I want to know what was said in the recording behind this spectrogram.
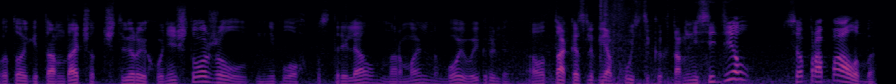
В итоге там, да, что-то четверых уничтожил. Неплохо пострелял, нормально, бой выиграли. А вот так, если бы я в кустиках там не сидел, все пропало бы.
